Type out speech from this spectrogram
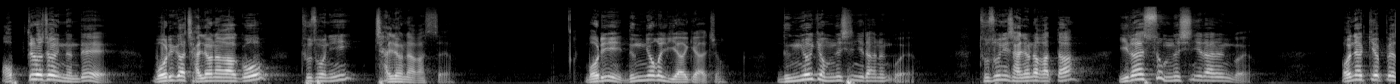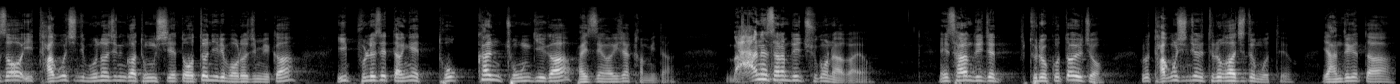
엎드러져 있는데 머리가 잘려나가고 두 손이 잘려나갔어요. 머리 능력을 이야기하죠. 능력이 없는 신이라는 거예요. 두 손이 잘려나갔다? 일할 수 없는 신이라는 거예요. 언약기 옆에서 이 다곤신이 무너지는 것과 동시에 또 어떤 일이 벌어집니까? 이 블레셋 땅에 독한 종기가 발생하기 시작합니다. 많은 사람들이 죽어나가요. 이 사람들이 이제 두렵고 떨죠. 그리고 다곤 신전에 들어가지도 못해요. 야, 안 되겠다.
